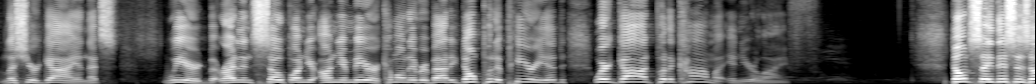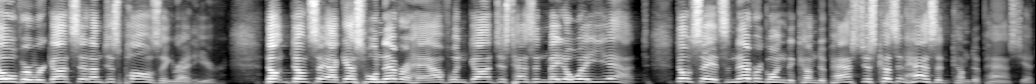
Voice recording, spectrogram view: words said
unless you're a guy, and that's weird, but rather than soap on your on your mirror. Come on, everybody. Don't put a period where God put a comma in your life. Don't say this is over where God said, I'm just pausing right here. Don't, don't say, I guess we'll never have when God just hasn't made a way yet. Don't say it's never going to come to pass just because it hasn't come to pass yet.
